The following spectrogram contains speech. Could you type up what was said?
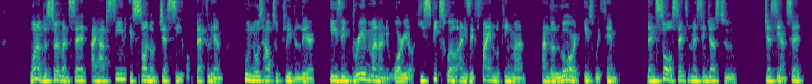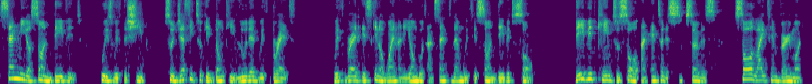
One of the servants said, I have seen a son of Jesse of Bethlehem who knows how to play the lyre. He is a brave man and a warrior. He speaks well and is a fine looking man, and the Lord is with him. Then Saul sent messengers to Jesse and said, Send me your son David, who is with the sheep. So Jesse took a donkey loaded with bread, with bread, a skin of wine, and a young goat, and sent them with his son David to Saul. David came to Saul and entered his service. Saul liked him very much.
